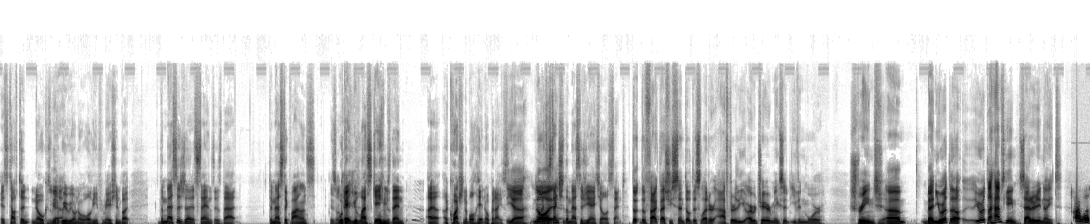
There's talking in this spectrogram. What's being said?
it's tough to know because Yeah. we, we don't know all the information. But the message that it sends is that domestic violence Is will get you less games than a, a questionable hit in open ice. Yeah, no, That's I- essentially the message the NHL has sent. the the fact that she sent out this letter after the arbitrator makes it even more strange. Yeah. Um, ben, you were at the you were at the Habs game Saturday night. I was,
